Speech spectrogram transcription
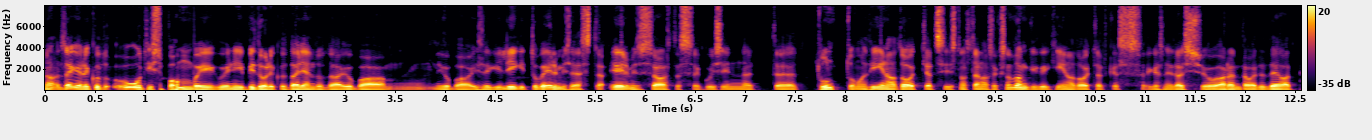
no tegelikult uudispomm või kui nii pidulikult väljenduda juba, juba isegi liigitub eelmisest, eelmisesse aastasse, kui siin need tuntumad Hiina tootjad, siis noh, tänaseks nad ongi kõik Hiina tootjad, kes, kes neid asju arendavad ja teevad.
